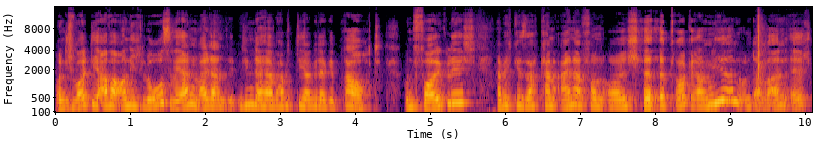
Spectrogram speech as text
Und ich wollte die aber auch nicht loswerden, weil dann hinterher habe ich die ja wieder gebraucht. Und folglich habe ich gesagt, kann einer von euch programmieren? Und da waren echt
